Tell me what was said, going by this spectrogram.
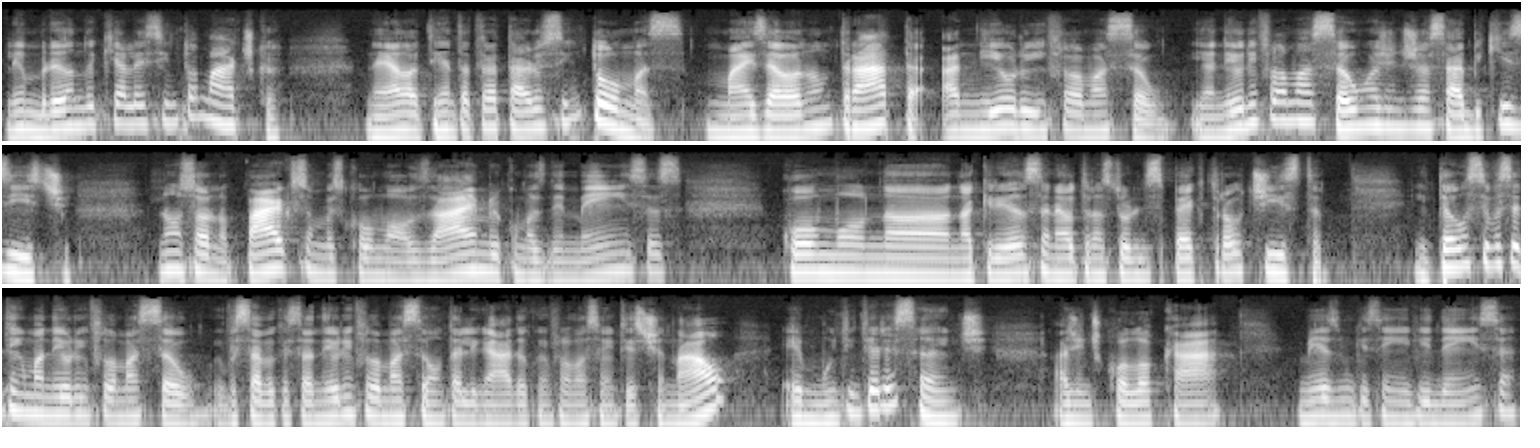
lembrando que ela é sintomática, né? Ela tenta tratar os sintomas, mas ela não trata a neuroinflamação. E a neuroinflamação a gente já sabe que existe, não só no Parkinson, mas como Alzheimer, como as demências como na, na criança, né, o transtorno de espectro autista. Então, se você tem uma neuroinflamação, e você sabe que essa neuroinflamação está ligada com a inflamação intestinal, é muito interessante a gente colocar, mesmo que sem evidência,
